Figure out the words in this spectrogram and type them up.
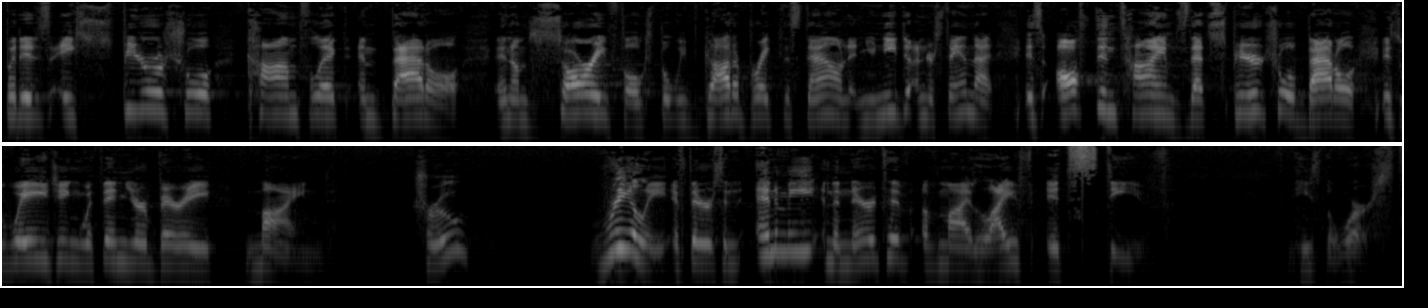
but it is a spiritual conflict and battle. And I'm sorry, folks, but we've got to break this down. And you need to understand that is oftentimes that spiritual battle is waging within your very mind. True? Really, if there's an enemy in the narrative of my life, it's Steve. And he's the worst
